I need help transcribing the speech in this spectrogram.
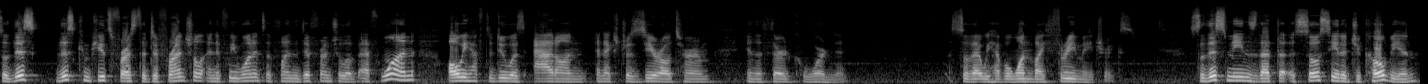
So this, this computes for us the differential, and if we wanted to find the differential of f1, all we have to do was add on an extra zero term in the third coordinate, so that we have a 1 by 3 matrix. So this means that the associated Jacobian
